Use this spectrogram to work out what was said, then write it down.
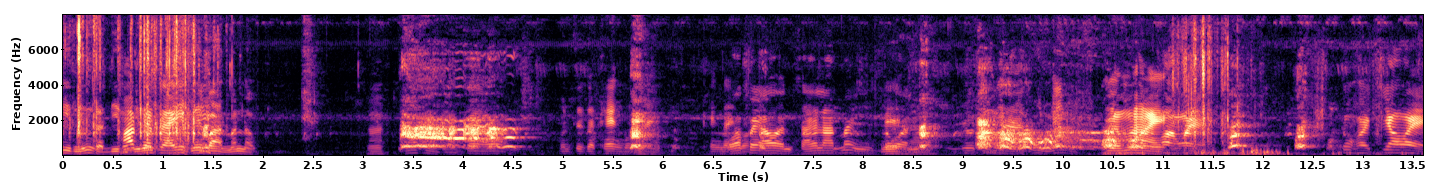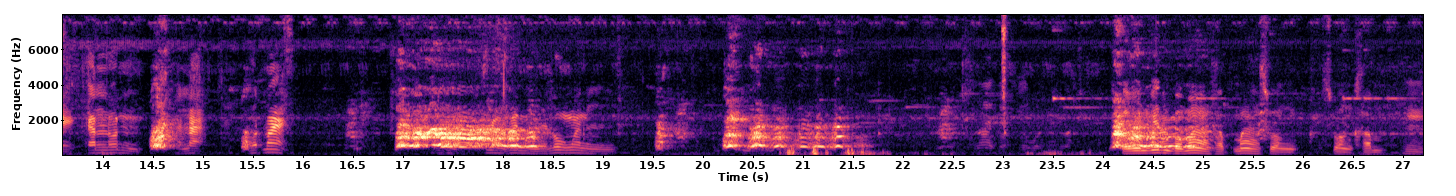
ดินมันก็ดินมาอยู่แต่ในใส่ในบ้านมันดอกมันจะตะแคงบ่ได้แข้งไหนว่าไปเอาอันสายลาดไม่แม่ตัวหาอยู่ที่นี่นะคุณนั่นเออมาให้ วางไว้ตัวคอยเกี่ยวไว้กันล้นอันละรถมาเกี่ยวเป็นนี่ลงมานี่ แต่เว้นเว้นบ่มาครับ มาช่วงช่วงค่ำอืม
